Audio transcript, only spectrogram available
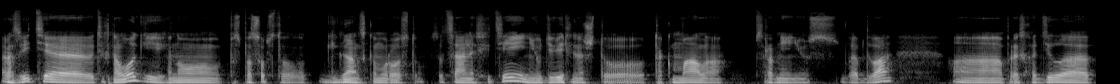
Развитие технологий, оно способствовало гигантскому росту социальных сетей. Неудивительно, что так мало в сравнении с Web 2 а, происходило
